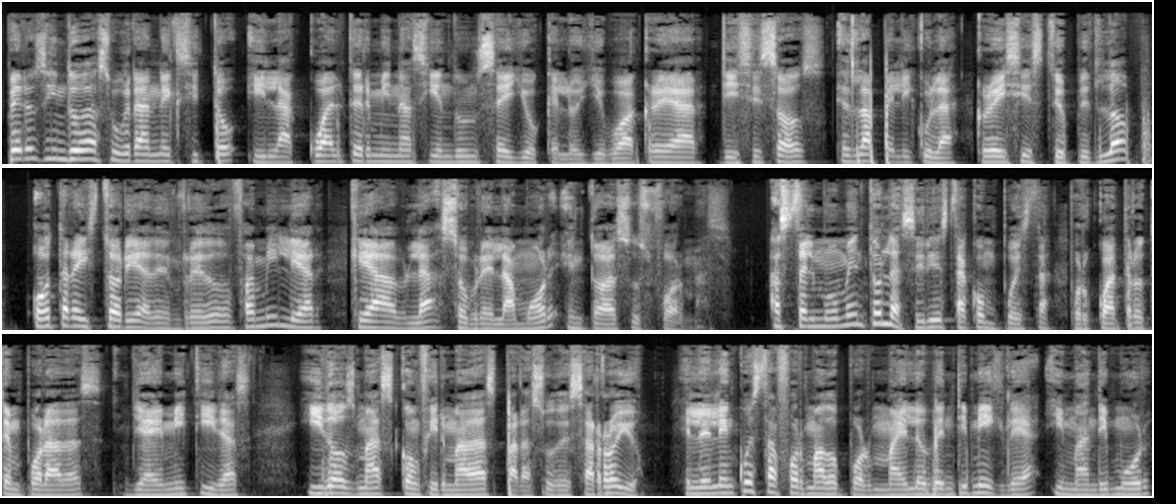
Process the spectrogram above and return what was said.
Pero sin duda su gran éxito y la cual termina siendo un sello que lo llevó a crear This Is Us es la película Crazy Stupid Love, otra historia de enredo familiar que habla sobre el amor en todas sus formas. Hasta el momento la serie está compuesta por cuatro temporadas ya emitidas y dos más confirmadas para su desarrollo. El elenco está formado por Milo Ventimiglia y Mandy Moore,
